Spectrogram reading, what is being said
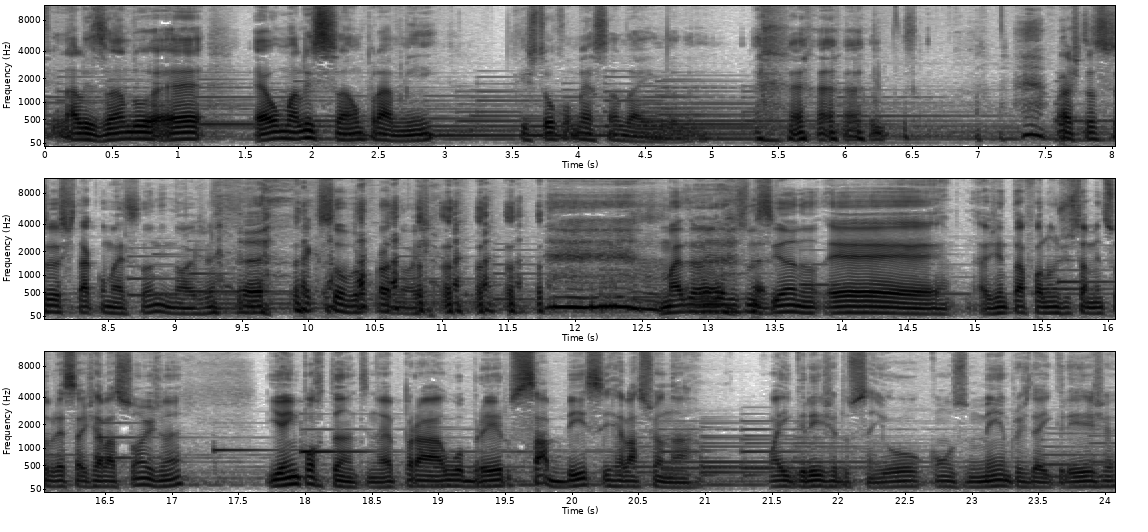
Finalizando, é, é uma lição para mim que estou começando ainda. Né? Pastor, o senhor está começando em nós, né? É, é que sobrou para nós. Mas, evangelista é. Luciano, é, a gente está falando justamente sobre essas relações, né? E é importante, né, para o obreiro saber se relacionar com a igreja do Senhor, com os membros da igreja,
